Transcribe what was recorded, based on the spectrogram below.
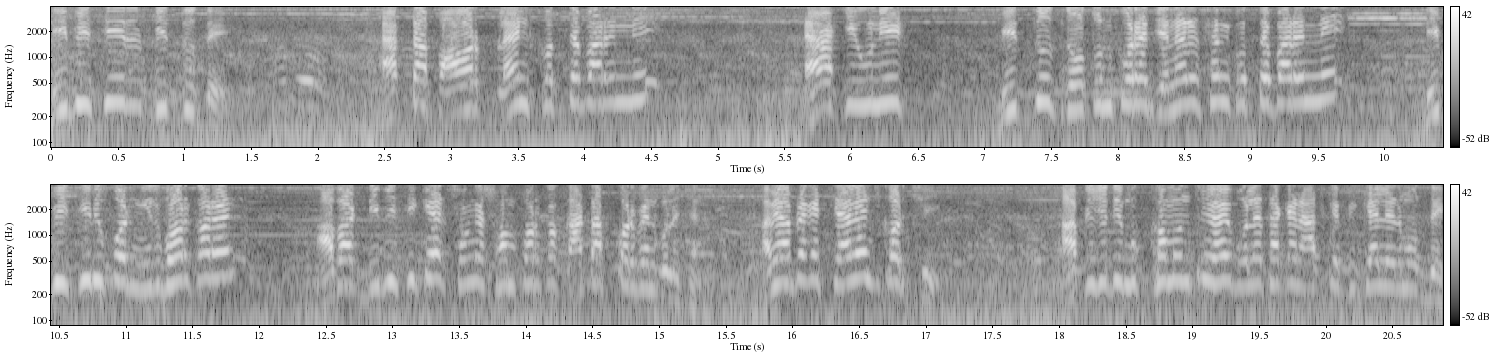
ডিবিসির বিদ্যুতে। একটা পাওয়ার প্ল্যান্ট করতে পারেননি এক ইউনিট বিদ্যুৎ নতুন করে জেনারেশন করতে পারেননি ডিবিসির উপর নির্ভর করেন আবার ডিবিসিকে সঙ্গে সম্পর্ক কাট আপ করবেন বলেছেন। আমি আপনাকে চ্যালেঞ্জ করছি। আপনি যদি মুখ্যমন্ত্রী হয়ে বলে থাকেন আজকে বিকেলের মধ্যে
